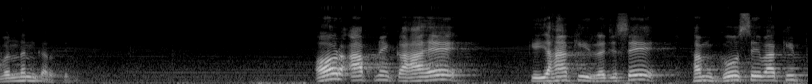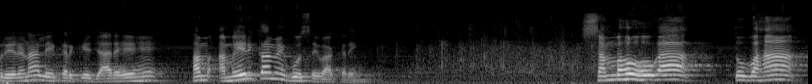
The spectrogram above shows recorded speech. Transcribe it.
वंदन करते हैं। और आपने कहा है कि यहाँ की रज से हम गो सेवा की प्रेरणा लेकर के जा रहे हैं। हम अमेरिका में गो सेवा करेंगे। संभव होगा तो वहाँ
